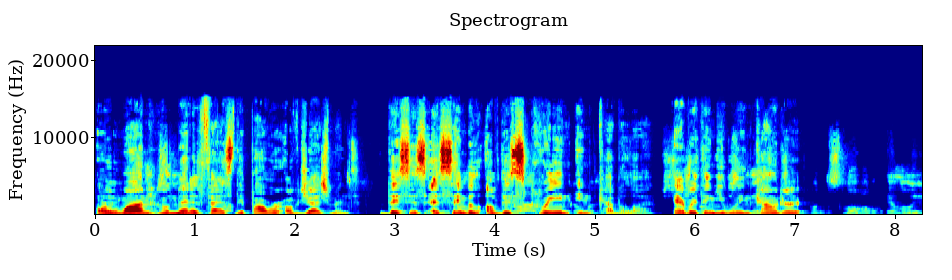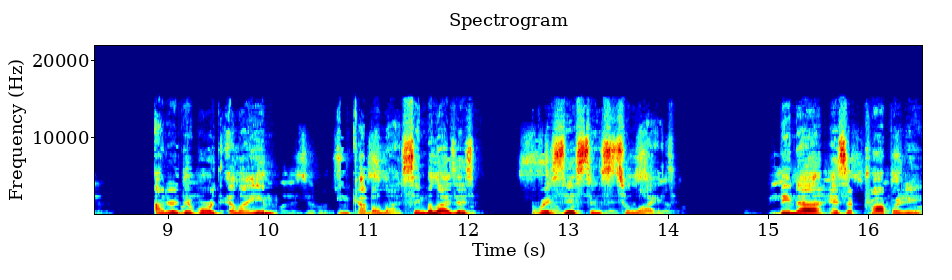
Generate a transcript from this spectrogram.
or one who manifests the power of judgment. This is a symbol of the screen in Kabbalah. Everything you will encounter under the word Elohim in Kabbalah symbolizes resistance to light. Binah has a property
